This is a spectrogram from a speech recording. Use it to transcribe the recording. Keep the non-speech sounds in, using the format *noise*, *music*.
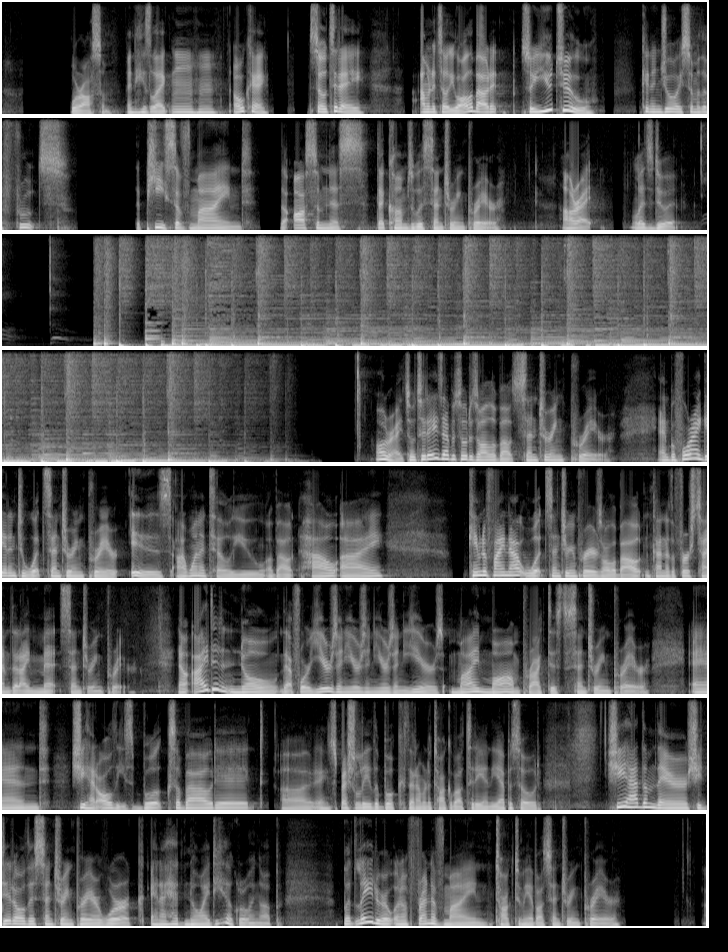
we're awesome. And he's like, "Mhm. Okay." So today I'm going to tell you all about it so you too can enjoy some of the fruits, the peace of mind, the awesomeness that comes with centering prayer. All right, let's do it. All right, so today's episode is all about centering prayer. And before I get into what centering prayer is, I want to tell you about how I Came to find out what centering prayer is all about, and kind of the first time that I met centering prayer. Now, I didn't know that for years and years and years and years, my mom practiced centering prayer. And she had all these books about it, uh, especially the book that I'm going to talk about today in the episode. She had them there. She did all this centering prayer work, and I had no idea growing up. But later, when a friend of mine talked to me about centering prayer,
